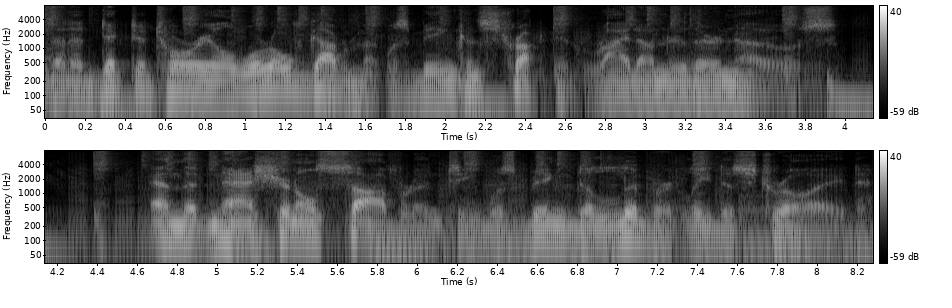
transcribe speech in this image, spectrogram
that a dictatorial world government was being constructed right under their nose, and that national sovereignty was being deliberately destroyed.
